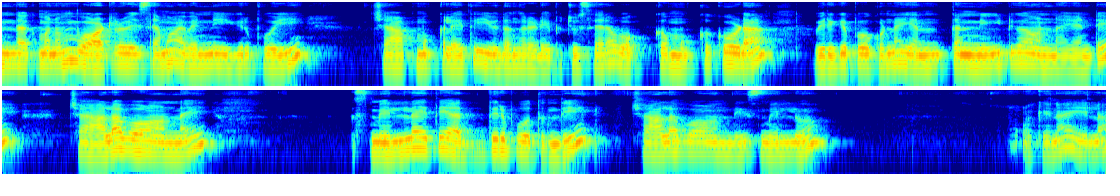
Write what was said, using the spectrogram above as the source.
ఇందాక మనం వాటర్ వేసామో అవన్నీ ఎగిరిపోయి చేప ముక్కలు అయితే ఈ విధంగా రెడీ అయిపోయి చూసారా? ఒక్క ముక్క కూడా విరిగిపోకుండా ఎంత నీట్గా ఉన్నాయంటే చాలా బాగున్నాయి. స్మెల్ అయితే అద్దరిపోతుంది. చాలా బాగుంది స్మెల్ ఓకేనా? ఇలా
